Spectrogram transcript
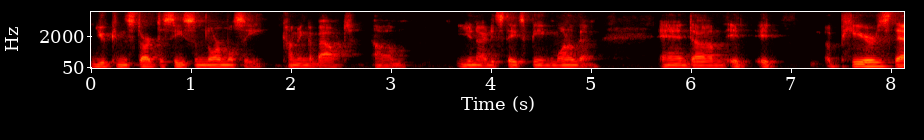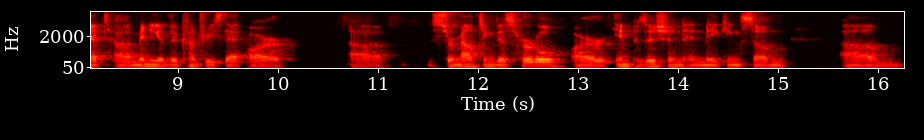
you can start to see some normalcy coming about. Um, United States being one of them. And um, it, it, appears that uh, many of the countries that are uh, surmounting this hurdle are in position and making some um,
